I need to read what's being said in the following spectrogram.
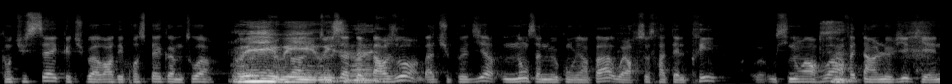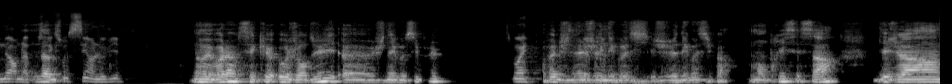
quand, tu sais que tu peux avoir des prospects comme toi, oui, oui, oui, appels par jour, bah, tu peux dire non, ça ne me convient pas, ou alors ce sera tel prix, ou sinon au revoir. En fait, tu as un levier qui est énorme. La prospection, c'est un levier. Non, mais voilà, c'est qu'aujourd'hui, euh, je négocie plus. Ouais. En fait, je, je négocie, je négocie pas. Mon prix, c'est ça. Déjà,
